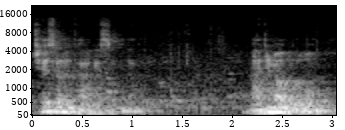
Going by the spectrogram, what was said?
최선을 다하겠습니다. 마지막으로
